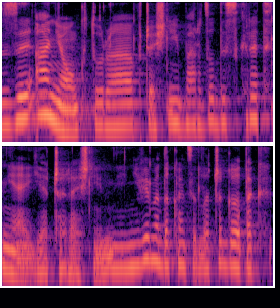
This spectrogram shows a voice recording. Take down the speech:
z Anią, która wcześniej bardzo dyskretnie je czereśnie. Nie, nie wiemy do końca, dlaczego tak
